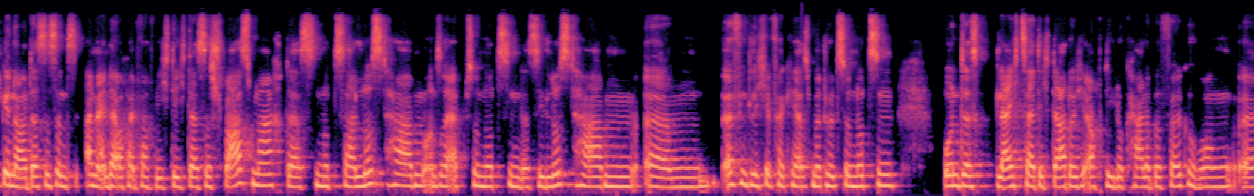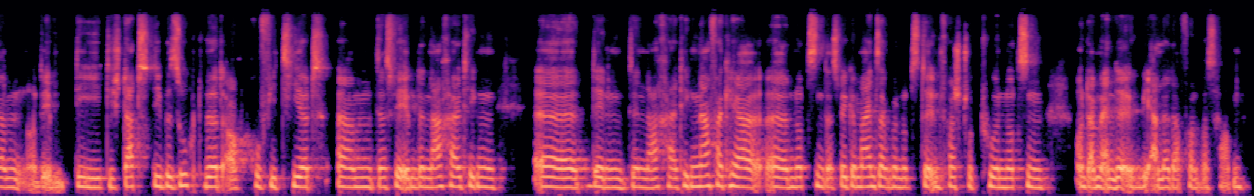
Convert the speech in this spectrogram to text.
genau, das ist uns am Ende auch einfach wichtig, dass es Spaß macht, dass Nutzer Lust haben, unsere App zu nutzen, dass sie Lust haben, ähm, öffentliche Verkehrsmittel zu nutzen und dass gleichzeitig dadurch auch die lokale Bevölkerung ähm, und eben die, die Stadt, die besucht wird, auch profitiert, ähm, dass wir eben den nachhaltigen, äh, den, den nachhaltigen Nahverkehr äh, nutzen, dass wir gemeinsam genutzte Infrastruktur nutzen und am Ende irgendwie alle davon was haben.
